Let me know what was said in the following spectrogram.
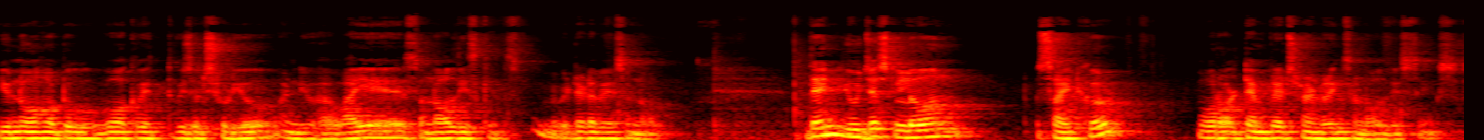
you know how to work with Visual Studio, and you have IIS and all these skills, maybe database and all. Then you just learn Sitecore, overall templates, renderings, and all these things.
